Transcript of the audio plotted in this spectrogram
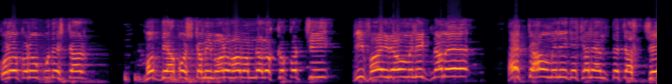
কোন কোন উপদেষ্টার মধ্যে আপোষকামী মনোভাব আমরা লক্ষ্য করছি। রিফাইড আওয়ামী লীগ নামে একটা আওয়ামী লীগ এখানে আনতে চাচ্ছে।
